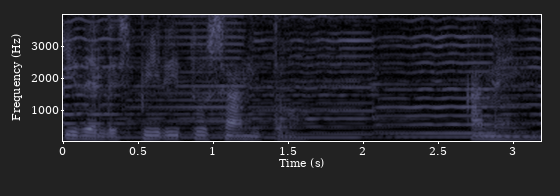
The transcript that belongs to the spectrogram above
y del Espíritu Santo. Amén.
